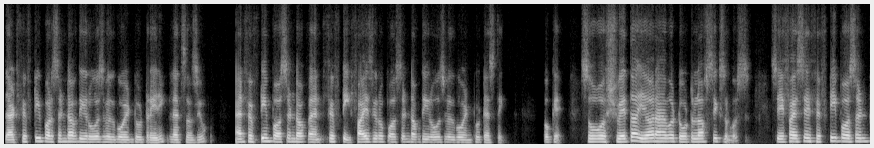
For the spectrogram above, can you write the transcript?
that 50% of the rows will go into training, let's assume, and 15% of and 50, 50% of the rows will go into testing. Okay, so Shweta, here I have a total of six rows. So if I say 50%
